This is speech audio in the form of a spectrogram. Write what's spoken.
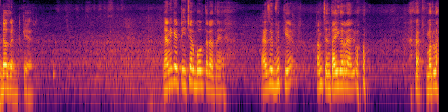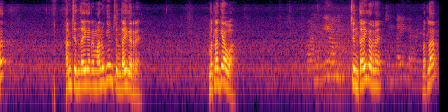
डजेंट केयर यानी कि टीचर बोलते रहते हैं एज इफ़ वी केयर हम चिंता ही कर रहे हैं जो। मतलब हम चिंता ही कर रहे हैं, मानो कि हम चिंता ही कर रहे हैं। मतलब क्या हुआ? चिंता ही कर रहे हैं। कर रहे हैं। मतलब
